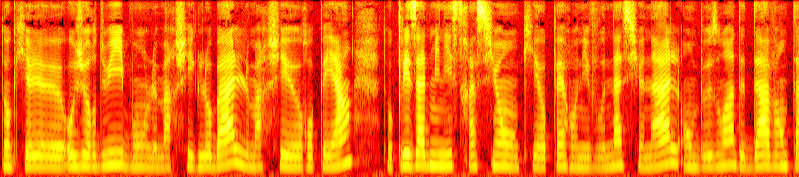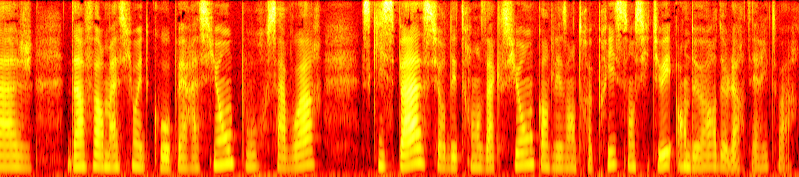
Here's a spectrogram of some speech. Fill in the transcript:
Donc euh, aujourd'hui, bon, le marché global, le marché européen, donc les administrations qui opèrent au niveau national ont besoin de davantage d'informations et de coopération pour savoir ce qui se passe sur des transactions quand les entreprises sont situées en dehors de leur territoire.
